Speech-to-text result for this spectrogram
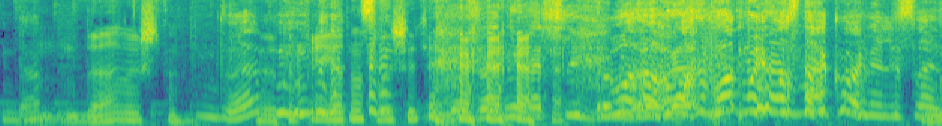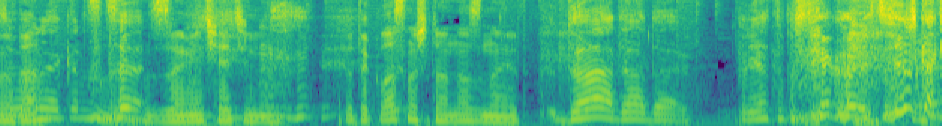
да? Да, вы что? Да? Это приятно слышать. Нашли друг Вот, друга. вот, вот мы и познакомились с Ну Азима да. Records, да. Замечательно. Это классно, что она знает. Да, да, да. Приятно познакомиться. Видишь, как,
